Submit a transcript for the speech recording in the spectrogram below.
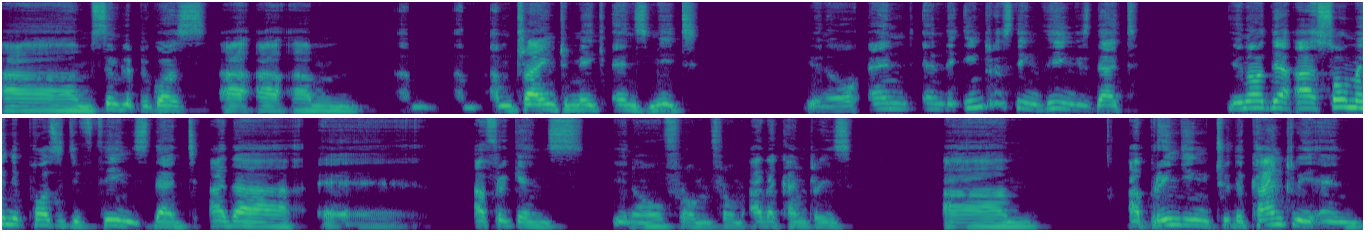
Um, simply because uh, uh, um, I'm, I'm trying to make ends meet you know and and the interesting thing is that you know there are so many positive things that other uh, africans you know from from other countries um are bringing to the country and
